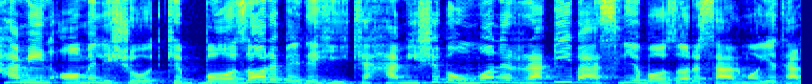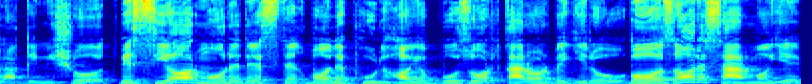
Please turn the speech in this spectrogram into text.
همین عاملی شد که بازار بدهی که همیشه به عنوان رقیب اصلی بازار سرمایه تلقی می‌شد بسیار مورد استقبال پولهای بزرگ قرار بگیره و بازار سرمایه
